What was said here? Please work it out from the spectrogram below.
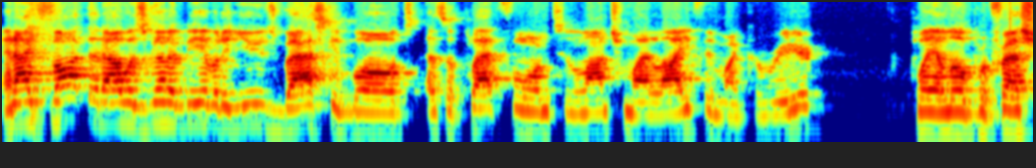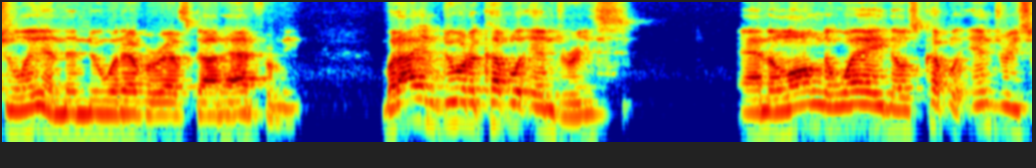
And I thought that I was going to be able to use basketball as a platform to launch my life and my career, play a little professionally, and then do whatever else God had for me. But I endured a couple of injuries. And along the way, those couple of injuries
